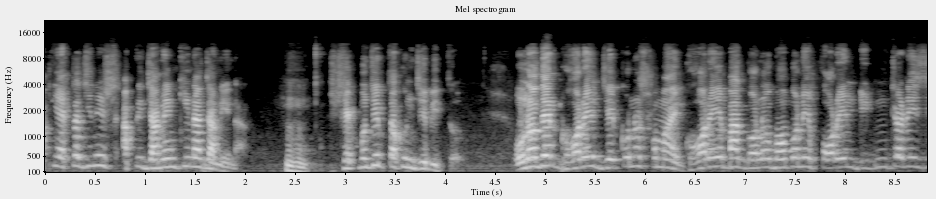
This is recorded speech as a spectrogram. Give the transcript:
আপনি একটা জিনিস আপনি জানেন কি না জানি না। শেখ মুজিব তখন জীবিত। ওনাদের ঘরে যে কোনো সময় ঘরে বা গণভবনে ফরেন ডিগনিটারিজ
